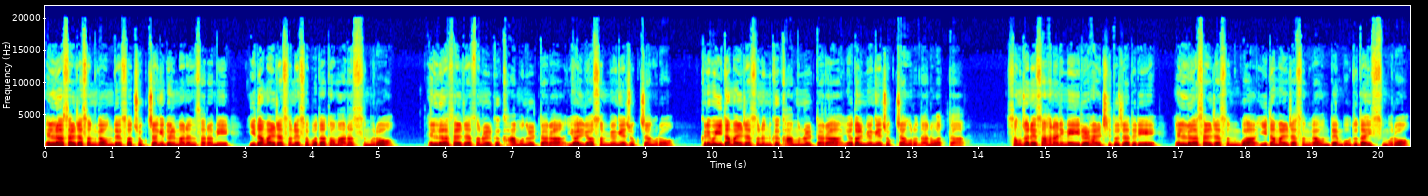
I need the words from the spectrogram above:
엘르아살 자손 가운데서 족장이 될 만한 사람이 이다말 자손에서보다 더 많았으므로 엘르아살 자손을 그 가문을 따라 16명의 족장으로 그리고 이다말 자손은 그 가문을 따라 8명의 족장으로 나누었다. 성전에서 하나님의 일을 할 지도자들이 엘르아살 자손과 이다말 자손 가운데 모두 다 있으므로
